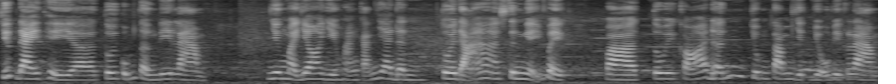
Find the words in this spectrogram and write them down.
Trước đây thì ờ, tôi cũng từng đi làm, nhưng mà do vì hoàn cảnh gia đình, tôi đã xin nghỉ việc và tôi có đến trung tâm dịch vụ việc làm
